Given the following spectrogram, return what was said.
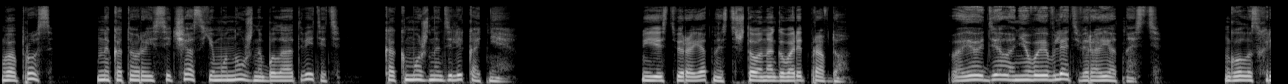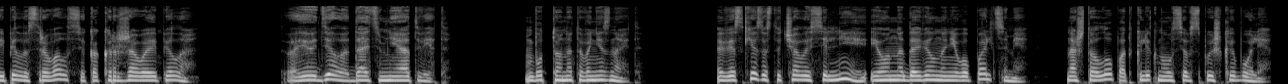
Вопрос, на который сейчас ему нужно было ответить как можно деликатнее. Есть вероятность, что она говорит правду. Твое дело не выявлять вероятность. Голос хрипел и срывался, как ржавая пила. Твое дело дать мне ответ. Будто он этого не знает. В виске застучало сильнее, и он надавил на него пальцами, на что лоб откликнулся вспышкой боли.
